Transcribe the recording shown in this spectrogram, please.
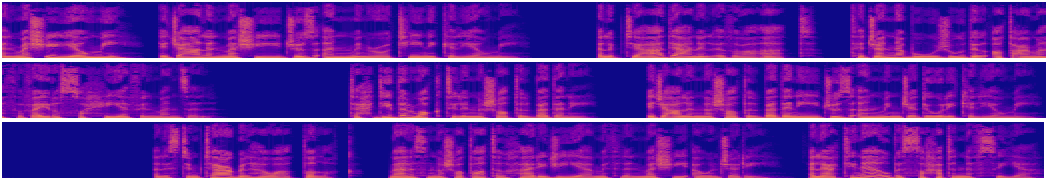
المشي اليومي. اجعل المشي جزءا من روتينك اليومي. الابتعاد عن الإغراءات. تجنب وجود الأطعمة غير الصحية في المنزل. تحديد الوقت للنشاط البدني. اجعل النشاط البدني جزءا من جدولك اليومي. الاستمتاع بالهواء الطلق. مارس النشاطات الخارجية مثل المشي أو الجري. الاعتناء بالصحة النفسية.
